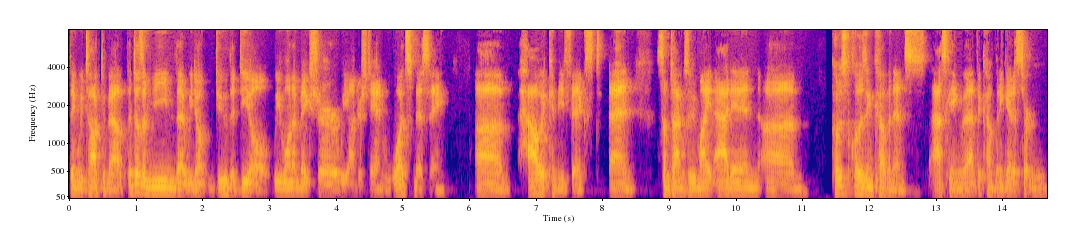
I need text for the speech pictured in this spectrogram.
thing we talked about, that doesn't mean that we don't do the deal. We want to make sure we understand what's missing, um, how it can be fixed, and sometimes we might add in um, post-closing covenants, asking that the company get a certain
